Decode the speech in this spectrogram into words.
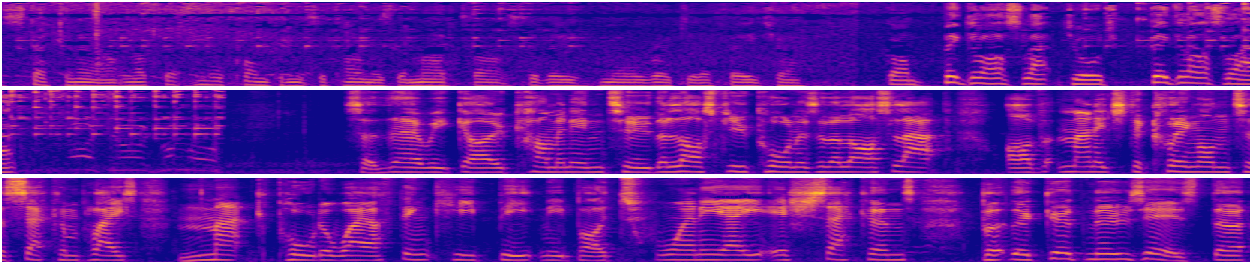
stepping out. And I've got more confidence to come as the mud starts to be more regular feature. Go on, big last lap, George. Big last lap. So there we go, coming into the last few corners of the last lap. I've managed to cling on to second place. Mac pulled away. I think he beat me by 28-ish seconds. But the good news is the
